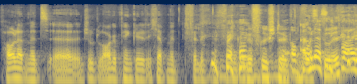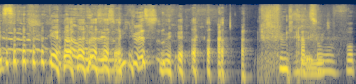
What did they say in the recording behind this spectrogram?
Paul hat mit äh, Jude Law gepinkelt, ich habe mit Philip DeFranco gefrühstückt. Obwohl er es nicht weiß. Obwohl sie es nicht wissen. Ich fühle mich gerade so wupp.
